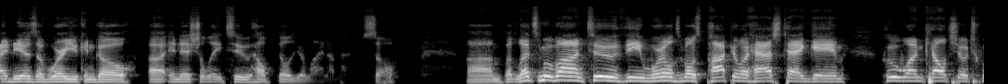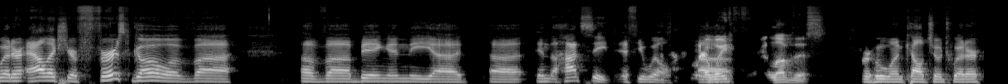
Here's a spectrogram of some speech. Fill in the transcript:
ideas of where you can go uh, initially to help build your lineup. So, um, but let's move on to the world's most popular hashtag game. Who won Calcio Twitter? Alex, your first go of uh, of uh, being in the uh, uh, in the hot seat, if you will. I uh, wait. I love this. for who won Calcio Twitter.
